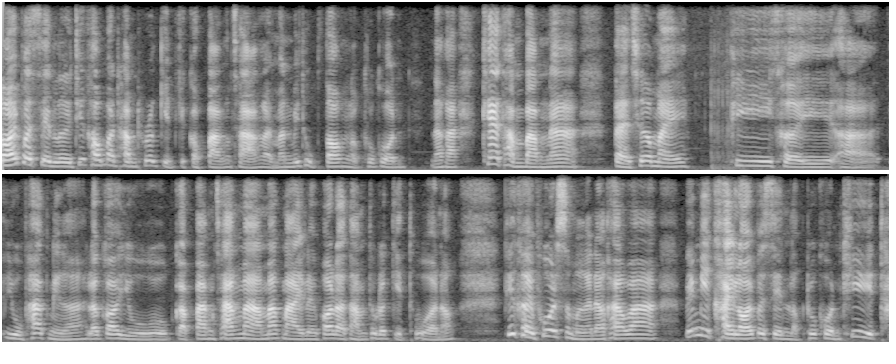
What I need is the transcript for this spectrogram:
ร้อยเปอร์เซ็นเลยที่เขามาทำธุรกิจเกี่ยวกับปางช้างอะมันไม่ถูกต้องหรอกทุกคนนะคะ แค่ทำบางหน้า แต่เชื่อไหม พี่เคยออยู่ภาคเหนือ แล้วก็อยู่กับปางช้างมามากมายเลยเพราะเราทำธุรกิจทัวร์เนาะพี่เคยพูดเสมอนะคะว่า ไม่มีใครร้อยเปอร์เซ็นต์หรอกทุกคนที่ท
